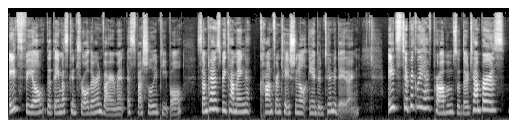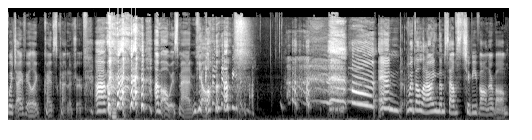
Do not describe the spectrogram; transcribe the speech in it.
Eights feel that they must control their environment, especially people, sometimes becoming confrontational and intimidating. Eights typically have problems with their tempers, which I feel like is kind of true. Um, I'm always mad, y'all. and with allowing themselves to be vulnerable.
